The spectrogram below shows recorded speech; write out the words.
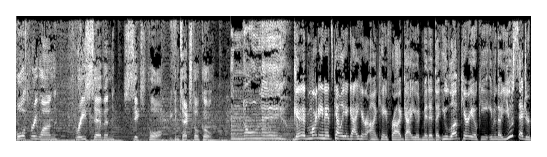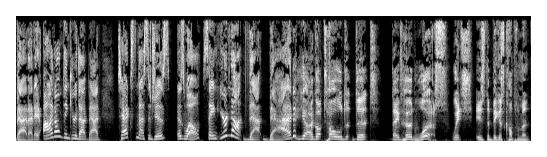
four three one three seven six four. You can text or call. Good morning. It's Kelli and Guy here on K Frog. Guy, you admitted that you love karaoke, even though you said you're bad at it. I don't think you're that bad. Text messages as well saying you're not that bad. Yeah, I got told that they've heard worse, which is the biggest compliment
